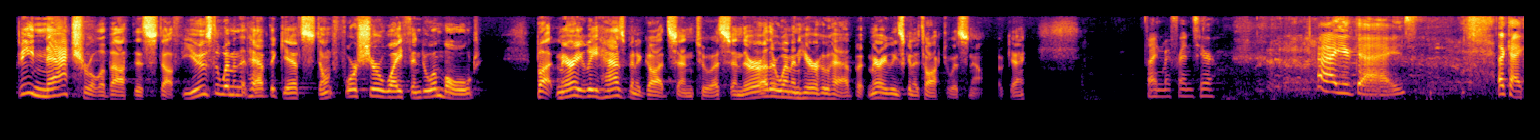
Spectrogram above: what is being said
Be natural about this stuff. Use the women that have the gifts. Don't force your wife into a mold. But Mary Lee has been a godsend to us, and there are other women here who have, but Mary Lee's going to talk to us now, okay? Find my friends here. Hi, you guys. Okay.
